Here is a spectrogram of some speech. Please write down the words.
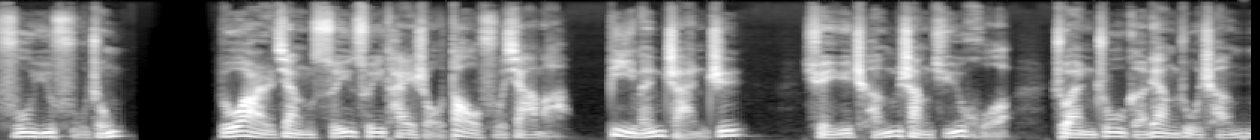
伏于府中。卢二将随崔太守到府下马，闭门斩之。”却于城上举火，转诸葛亮入城，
